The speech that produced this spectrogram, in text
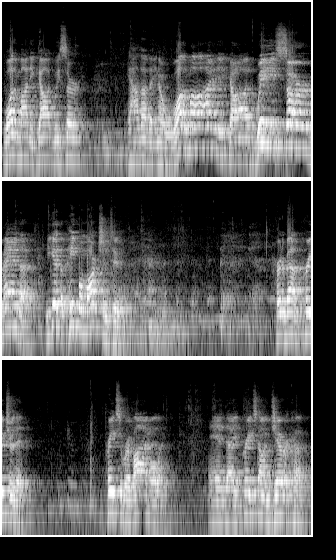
What a mighty God we serve. Yeah, I love that. You know, what a mighty God we serve. Man, the, you get the people marching to it. Heard about a preacher that preached a revival and, and uh, he preached on Jericho.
